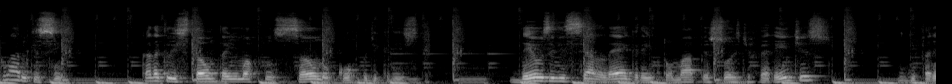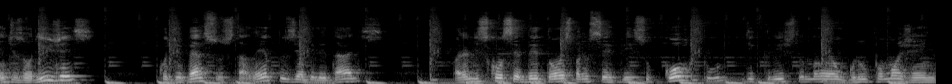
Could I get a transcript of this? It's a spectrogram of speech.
Claro que sim. Cada cristão tem uma função no corpo de Cristo. Deus ele se alegra em tomar pessoas diferentes, de diferentes origens, com diversos talentos e habilidades, para lhes conceder dons para o serviço. O corpo de Cristo não é um grupo homogêneo.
